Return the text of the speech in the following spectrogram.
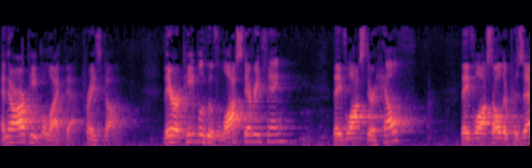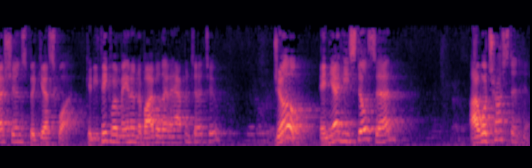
And there are people like that, praise God. There are people who've lost everything. They've lost their health. They've lost all their possessions. But guess what? Can you think of a man in the Bible that happened to it too? Job. And yet he still said, I will trust in him.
